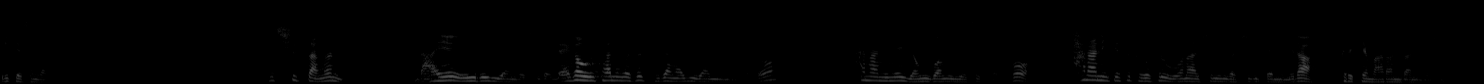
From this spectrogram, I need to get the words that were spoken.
이렇게 생각합니다. 근데 실상은 나의 의를 위한 것이고 내가 옳다는 것을 주장하기 위함이면서도 하나님의 영광을 위해서 그렇고 하나님께서 그것을 원하시는 것이기 때문이라 그렇게 말한다는 것입니다.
